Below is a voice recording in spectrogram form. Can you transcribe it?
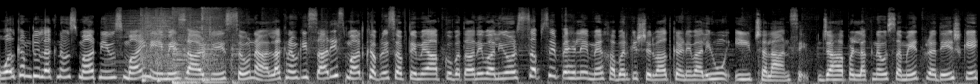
welcome to Lucknow smart news my name is RJ Sona Lucknow की सारी स्मार्ट खबरें इस हफ़्ते में आपको बताने वाली हूँ और सबसे पहले मैं खबर की शुरुआत करने वाली हूँ ई चलान से, जहाँ पर लखनऊ समेत प्रदेश के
